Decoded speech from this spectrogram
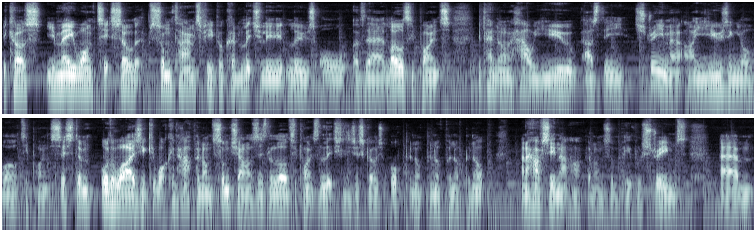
because you may want it so that sometimes people could literally lose all of their loyalty points depending on how you as the streamer are using your loyalty point system. Otherwise you can, what can happen on some channels is the loyalty points literally just goes up and up and up and up and up. And i have seen that happen on some people's streams um,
